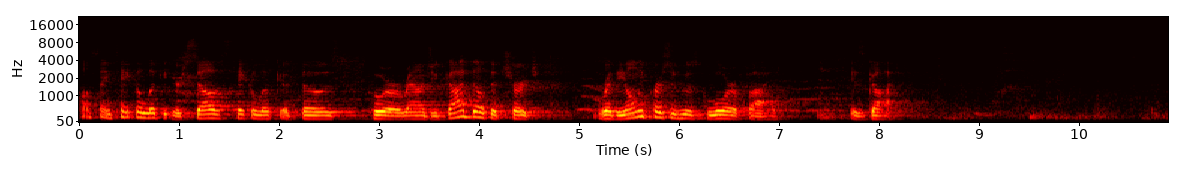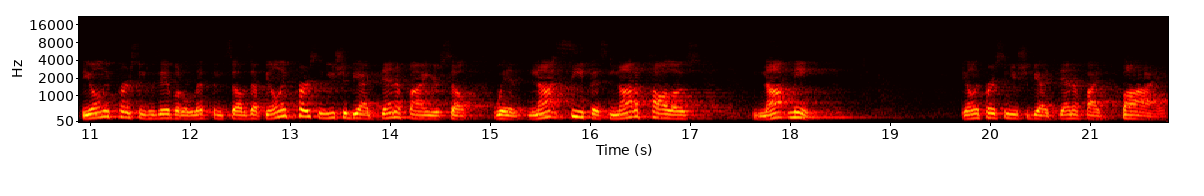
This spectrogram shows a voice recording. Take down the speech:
Paul's saying, take a look at yourselves, take a look at those who are around you. God built a church where the only person who is glorified is God. The only person who's able to lift themselves up, the only person you should be identifying yourself with, not Cephas, not Apollos, not me. The only person you should be identified by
